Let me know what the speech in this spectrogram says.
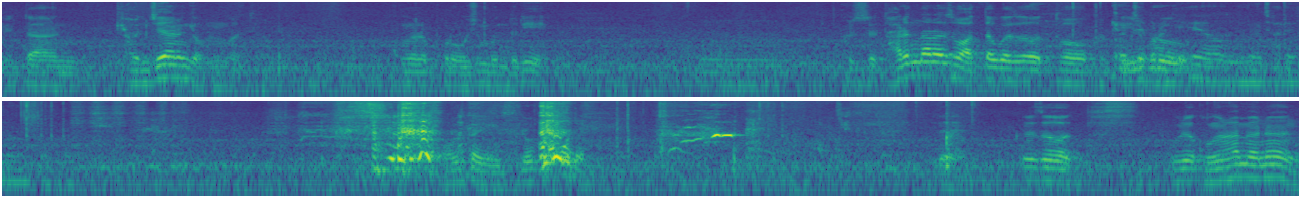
일단 견제하는 게 없는 것 같아요. 공연을 보러 오신 분들이 음, 글쎄 다른 나라에서 왔다고 해서 더 그렇게 일부러 해요. 우리가 잘해서. 어디까지 있어? 네. 그래서 우리가 공연하면은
